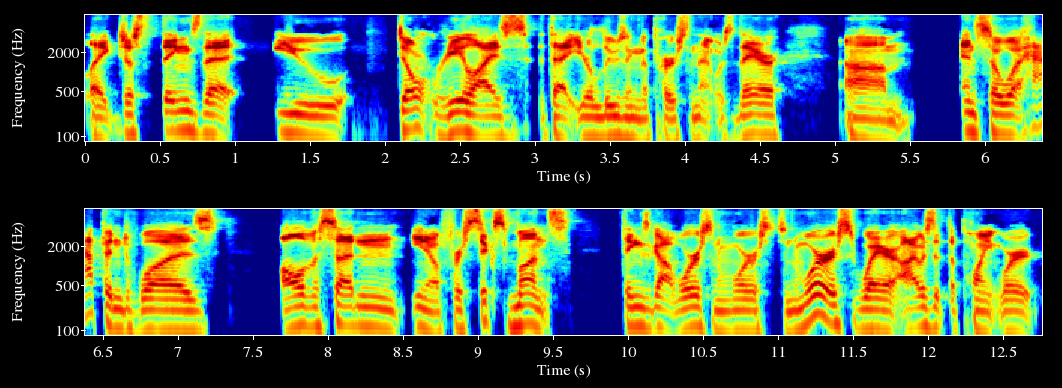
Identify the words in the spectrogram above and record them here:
Like just things that you don't realize that you're losing the person that was there. Um, and so what happened was all of a sudden, you know, for six months, things got worse and worse and worse. Where I was at the point where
